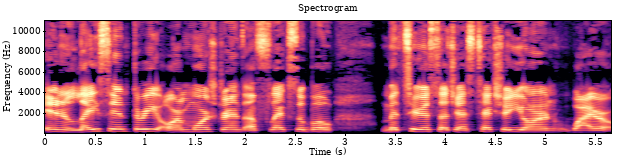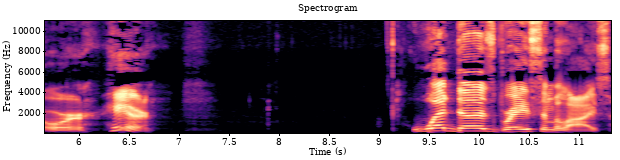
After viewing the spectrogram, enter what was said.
enlacing three or more strands of flexible material such as texture, yarn, wire, or hair. What does braids symbolize?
